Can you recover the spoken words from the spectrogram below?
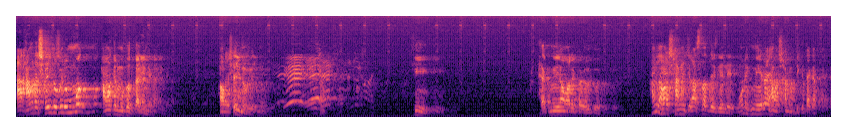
আর আমরা সেই নবীর উম্মত, আমাকে মুখ দাঁড়িয়ে নেই। আমরা সেই নবীর কি? এক মেয়ে আমার আমি আমার স্বামীকে রাস্তা দিয়ে গেলে অনেক মেয়েরাই আমার স্বামীর দিকে টাকা থাকে।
